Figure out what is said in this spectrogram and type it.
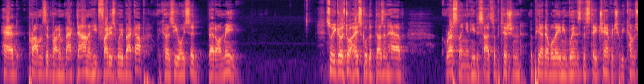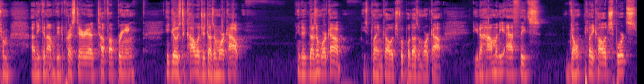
had problems that brought him back down, and he'd fight his way back up because he always said, "Bet on me." So he goes to a high school that doesn't have wrestling and he decides to petition the PIAA and he wins the state championship. He comes from an economically depressed area, tough upbringing. He goes to college. It doesn't work out. He doesn't work out. He's playing college football. Doesn't work out. Do you know how many athletes don't play college sports?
